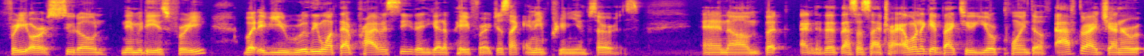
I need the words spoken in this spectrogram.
free or pseudonymity is free. But if you really want that privacy, then you got to pay for it, just like any premium service. And, um, but and that, that's a sidetrack. I want to get back to your point of after I gener-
